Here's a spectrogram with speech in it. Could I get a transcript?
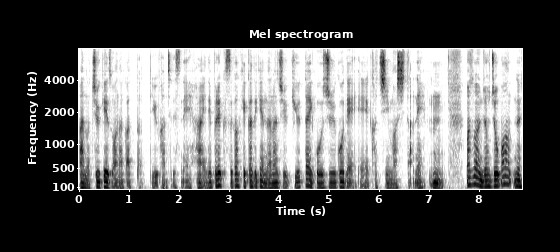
あの、中継像はなかったっていう感じですね。はい。で、ブレックスが結果的には79対55で、えー、勝ちましたね。うん。まあ、その序盤、ね、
